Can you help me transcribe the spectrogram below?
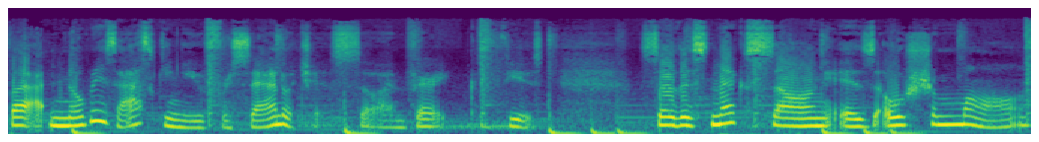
But nobody's asking you for sandwiches, so I'm very confused. So this next song is Oshama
